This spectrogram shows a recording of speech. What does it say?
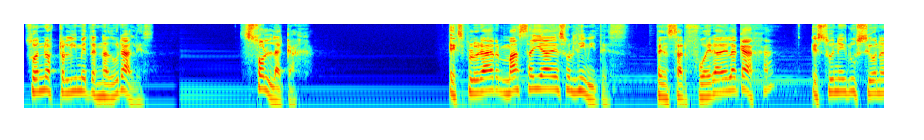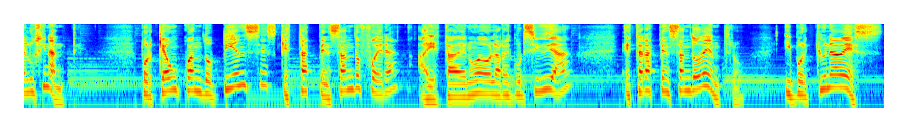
Son nuestros límites naturales. Son la caja. Explorar más allá de esos límites, Pensar fuera de la caja es una ilusión alucinante, porque aun cuando pienses que estás pensando fuera, ahí está de nuevo la recursividad, estarás pensando dentro, y porque una vez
